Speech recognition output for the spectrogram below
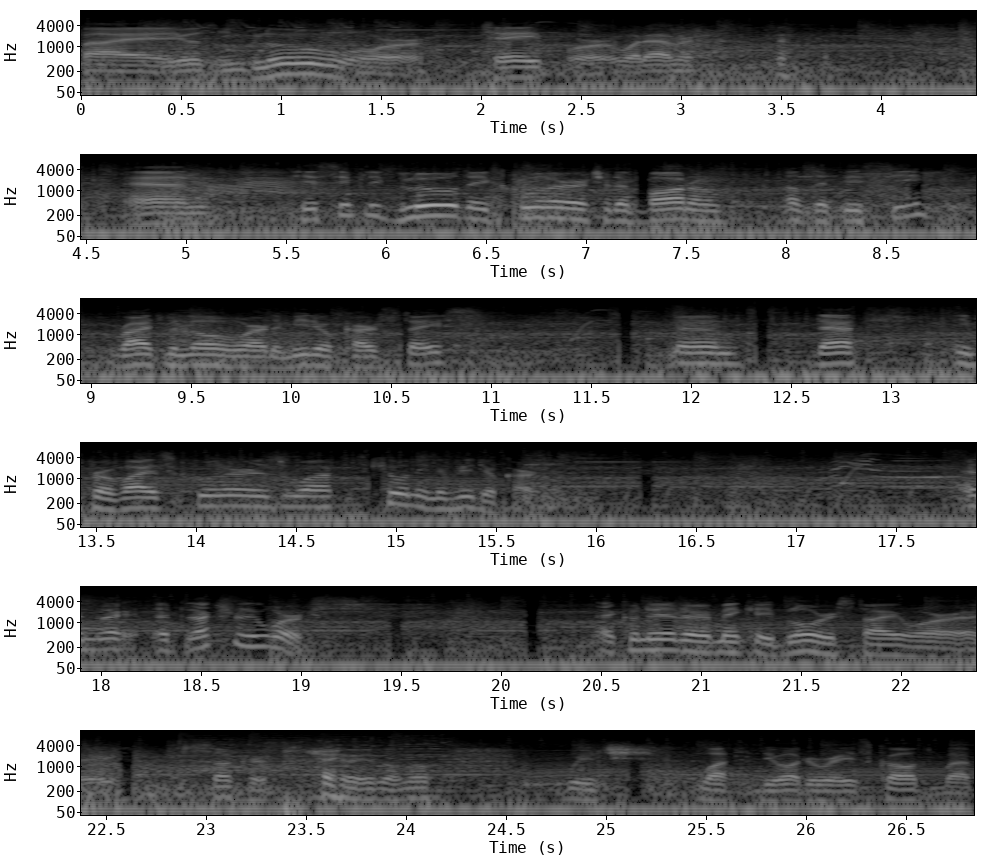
by using glue or tape or whatever. and he simply glued a cooler to the bottom of the PC, right below where the video card stays. And that improvised cooler is what's cooling the video card. And it actually works. I could either make a blower style or a sucker style, I don't know which what the other way is called, but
